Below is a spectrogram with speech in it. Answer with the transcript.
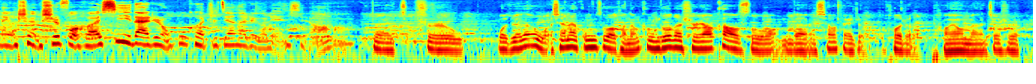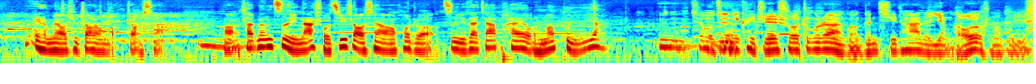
那个摄影师傅和新一代这种顾客之间的这个联系啊。对，就是我觉得我现在工作可能更多的是要告诉我们的消费者或者朋友们，就是为什么要去照相馆照相嗯啊？它跟自己拿手机照相或者自己在家拍有什么不一样？嗯，其实我觉得你可以直接说中国照相馆跟其他的影楼有什么不一样。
